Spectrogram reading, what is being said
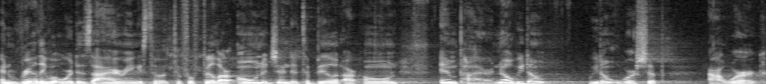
and really, what we're desiring is to, to fulfill our own agenda, to build our own empire. No, we don't, we don't worship our work,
